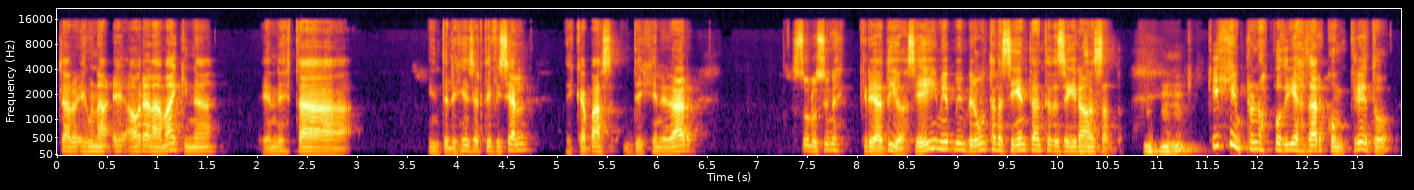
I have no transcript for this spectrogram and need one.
claro, es una, ahora la máquina en esta inteligencia artificial es capaz de generar soluciones creativas. Y ahí mi, pregunta es la siguiente antes de seguir avanzando. ¿Qué ejemplo nos podrías dar concreto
